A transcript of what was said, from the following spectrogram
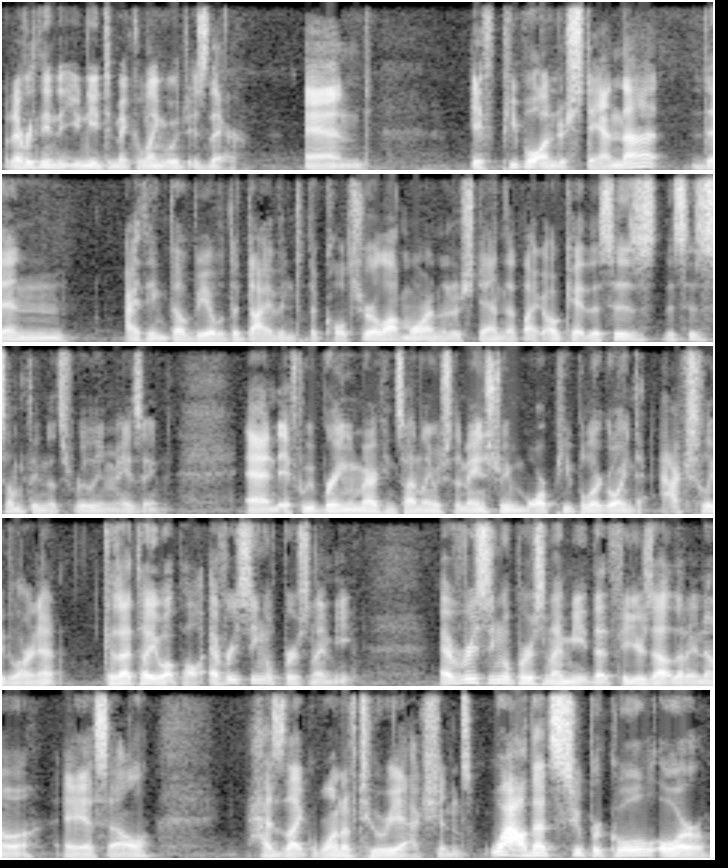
But everything that you need to make a language is there. And if people understand that, then I think they'll be able to dive into the culture a lot more and understand that like, okay, this is this is something that's really amazing. And if we bring American Sign Language to the mainstream, more people are going to actually learn it. Because I tell you what, Paul, every single person I meet, every single person I meet that figures out that I know ASL has like one of two reactions. Wow, that's super cool or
